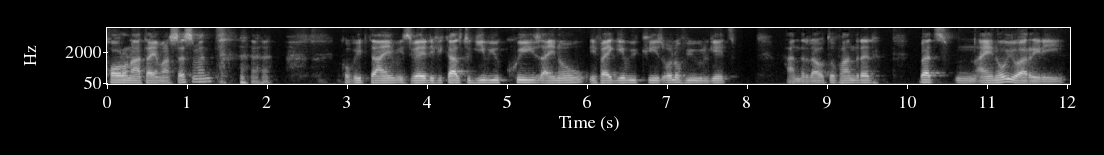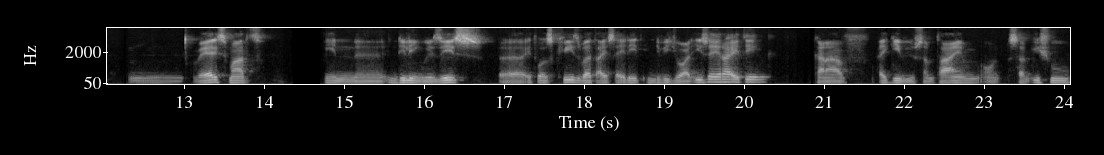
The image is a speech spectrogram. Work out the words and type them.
corona time assessment. Covid time it's very difficult to give you quiz i know. If i give you quiz all of you will get 100 out of 100 but mm, i know you are really mm, very smart in, uh, in dealing with this uh, it was quiz, but I said it individual essay writing. Kind of, I give you some time on some issue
